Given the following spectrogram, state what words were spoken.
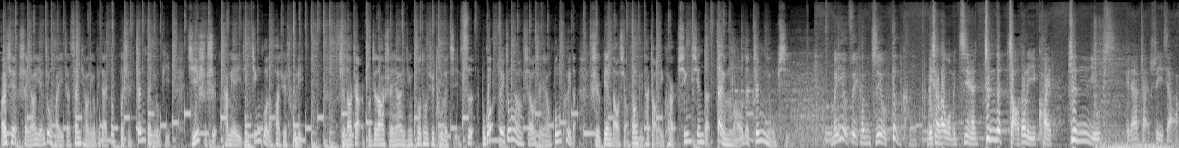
而且沈阳严重怀疑这三条牛皮带都不是真的牛皮，即使是，他们也已经经过了化学处理。吃到这儿，不知道沈阳已经偷偷去吐了几次。不过，最终让小沈阳崩溃的是，编导小芳给他找了一块新鲜的带毛的真牛皮。没有最坑，只有更坑。没想到我们竟然真的找到了一块真牛皮，给大家展示一下啊！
